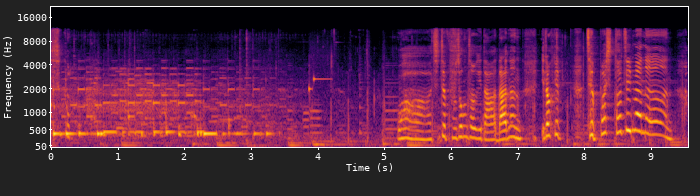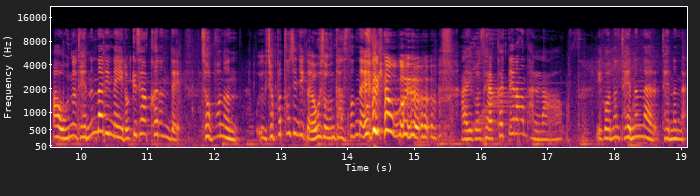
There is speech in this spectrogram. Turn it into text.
시끄러. 와 진짜 부정적이다. 나는 이렇게 재팟이 터지면은 아 오늘 되는 날이네 이렇게 생각하는데 저분은 재팟 터지니까 여기서 운 다 썼네 이렇게 하고. 아 이거 생각할 때랑은 달라. 이거는 되는 날 되는 날.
